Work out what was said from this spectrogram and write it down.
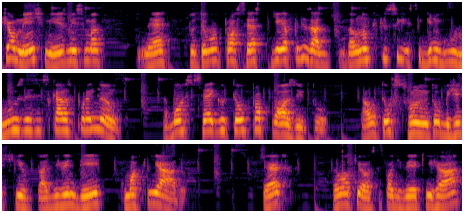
fielmente mesmo em cima, né, do teu processo de aprendizado. Então, não fique seguindo gurus esses caras por aí, não. Tá bom? Segue o teu propósito, tá? O teu sonho, o teu objetivo, tá? De vender como afiliado, certo? Então, aqui, ó, você pode ver aqui já.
